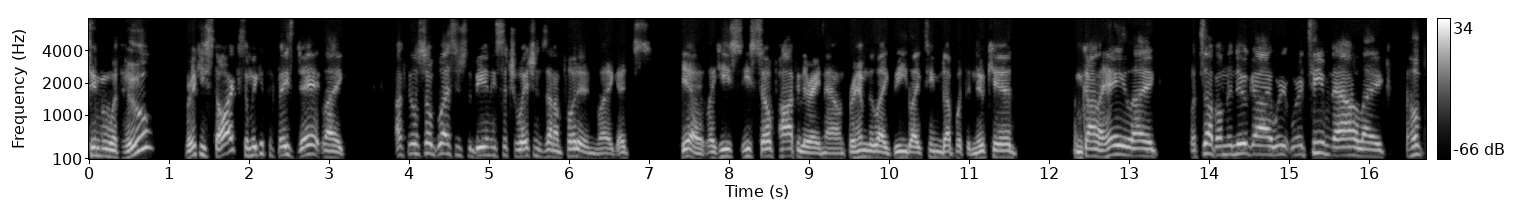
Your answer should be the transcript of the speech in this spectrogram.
teaming with who? Ricky Starks and we get to face Jay. Like I feel so blessed just to be in these situations that I'm put in. Like it's yeah, like he's he's so popular right now. And for him to like be like teamed up with the new kid, I'm kinda like, hey, like, what's up? I'm the new guy. We're we're a team now. Like hope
